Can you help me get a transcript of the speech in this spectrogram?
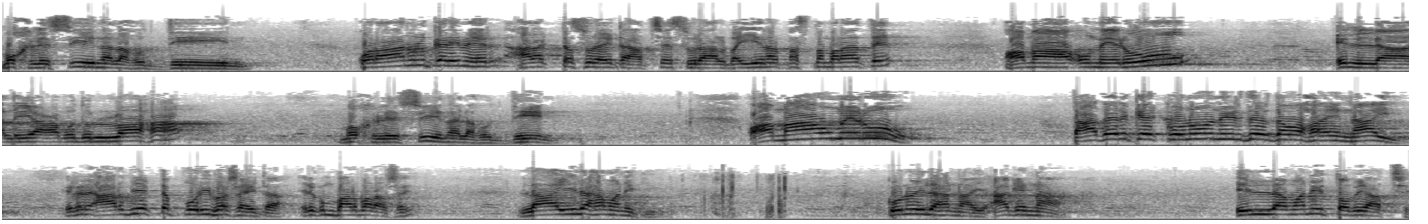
মুখলিসিন আলাহুদ্দিন। কোরআনুল করিমের আর একটা সুরা এটা আছে, সুরা আল বাইনার পাঁচ নম্বর আয়াতে, অমা উমেরু ইল্লা লিয়াবুদুল্লাহ মুখলিসিন আলাহুদ্দিন অমা উমেরু, তাদেরকে কোনো নির্দেশ দেওয়া হয় নাই। এটা আরবি একটা পরিভাষা এটা, এরকম বারবার আসে। লা ইলাহা মানে কি? কোন ইলাহা নাই, আগে না। ইল্লা মানে তবে আছে।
